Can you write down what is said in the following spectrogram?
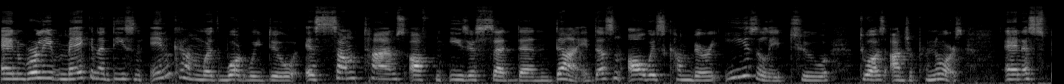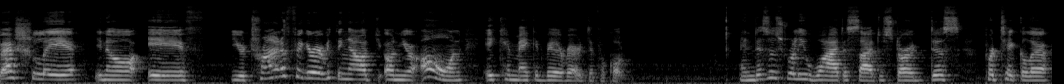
and really making a decent income with what we do is sometimes often easier said than done. It doesn't always come very easily to to us entrepreneurs. And especially you know if you're trying to figure everything out on your own it can make it very very difficult. And this is really why i decided to start this particular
